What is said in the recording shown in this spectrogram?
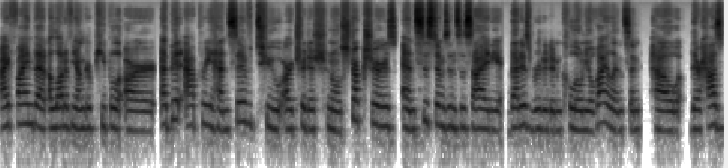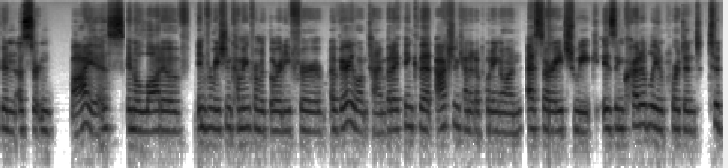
I find that a lot of younger people are a bit apprehensive to our traditional structures and systems in society that is rooted in colonial violence and how there has been a certain bias in a lot of information coming from authority for a very long time. But I think that Action Canada putting on SRH Week is incredibly important to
